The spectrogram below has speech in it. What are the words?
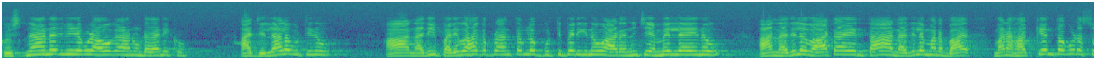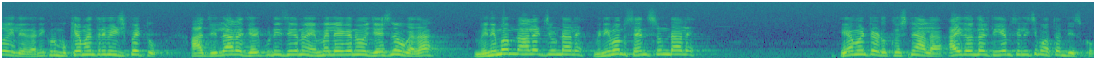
కృష్ణా నది మీద కూడా అవగాహన ఉండదా నీకు? ఆ జిల్లాలో పుట్టినవు. ఆ నది పరివాహక ప్రాంతంలో పుట్టి పెరిగినవు ఆడ నుంచి ఎమ్మెల్యే అయినవు. ఆ నదిలో వాటా ఎంత? ఆ నదిలో మన బా మన హక్కు ఎంతో కూడా అని ఇప్పుడు ముఖ్యమంత్రి విడిచిపెట్టు. ఆ జిల్లాలో జడ్పీటీసీగానో ఎమ్మెల్యేగానో చేసినావు కదా. మినిమం నాలెడ్జ్ ఉండాలి మినిమం సెన్స్ ఉండాలి. ఏమంటాడు కృష్ణాల? ఐదు వందల టీఎంసీలు ఇచ్చి మొత్తం తీసుకో.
